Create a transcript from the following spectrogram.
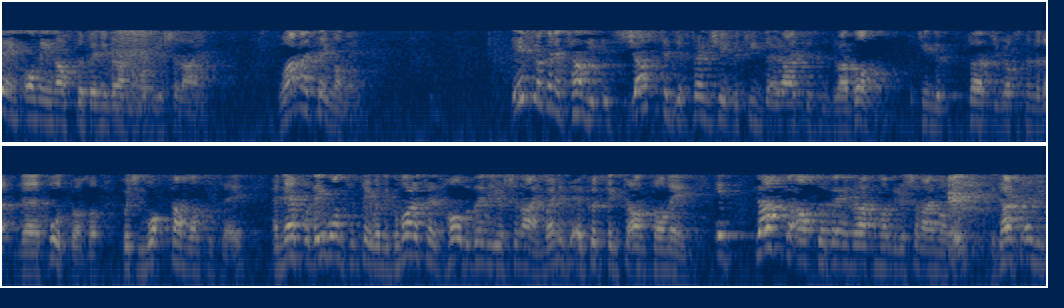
saying Omein after Beni Beracham of Yerushalayim? Why am I saying Omein? If you're going to tell me it's just to differentiate between Doraisas and the Rabbanon, between the first brachas and the, the fourth bracha, which is what some want to say, and therefore they want to say when the Gemara says Hol b'beni Yerushalayim, when is it a good thing to answer Amen? It's dafka after b'nei Merachim of Yerushalayim Amen, because that's the only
